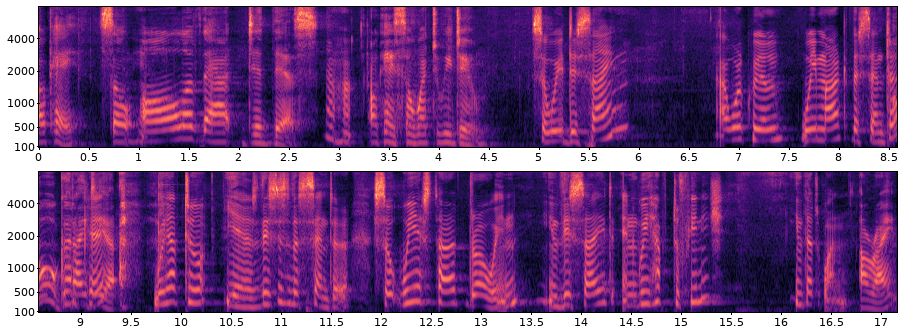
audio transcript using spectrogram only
Okay, so all of that did this. Uh-huh. Okay, so what do we do? So we design our quilt, we mark the center. Oh, good idea. We have to, yes, this is the center. So we start drawing in this side and we have to finish in that one. All right.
